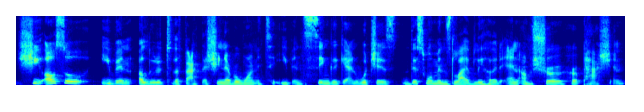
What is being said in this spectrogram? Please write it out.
She also even alluded to the fact that she never wanted to even sing again, which is this woman's livelihood and I'm sure her passion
